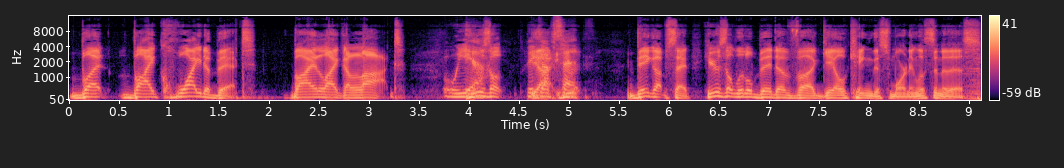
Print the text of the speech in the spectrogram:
but by quite a bit, by like a lot. Oh, yeah. Here's a Big yeah, upset. here- big upset. Here's a little bit of uh, Gayle King this morning. Listen to this.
